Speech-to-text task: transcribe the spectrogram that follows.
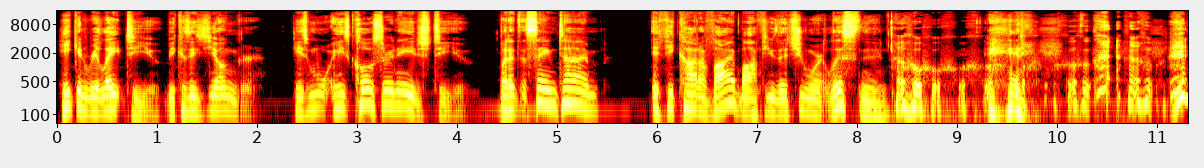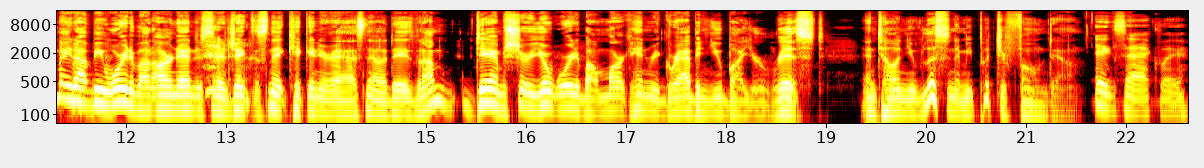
he can relate to you because he's younger. He's more, he's closer in age to you. But at the same time, if he caught a vibe off you that you weren't listening, You may not be worried about Arn Anderson or Jake the Snake kicking your ass nowadays, but I'm damn sure you're worried about Mark Henry grabbing you by your wrist and telling you, listen to me, put your phone down. exactly.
